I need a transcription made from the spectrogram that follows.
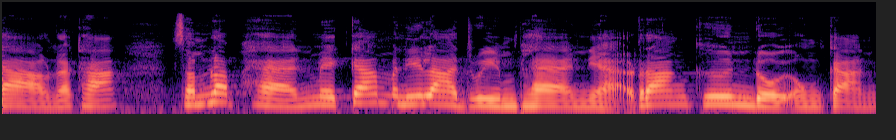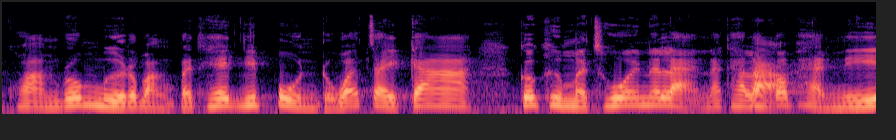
ยาวนะคะสำหรับแผน Mega Manila Dream Plan เนี่ยร่างขึ้นโดยองค์การความร่วมมือระหว่างประเทศญี่ปุ่น หรือว่า JICA ก็คือมาช่วยนั่นแหละนะคะ แล้วก็แผนนี้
